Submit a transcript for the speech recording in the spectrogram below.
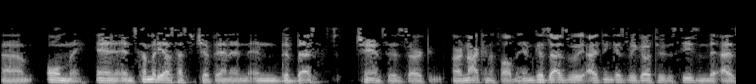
um, only, and, and somebody else has to chip in. And, and the best chances are are not going to fall to him because as we I think as we go through the season, as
